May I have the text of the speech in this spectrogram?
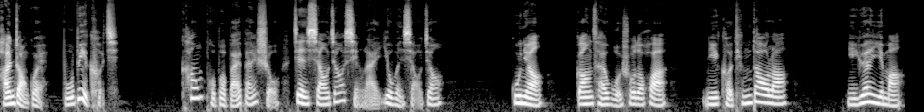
韩掌柜不必客气，康婆婆摆摆手，见小娇醒来，又问小娇：“姑娘，刚才我说的话，你可听到了？你愿意吗？”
